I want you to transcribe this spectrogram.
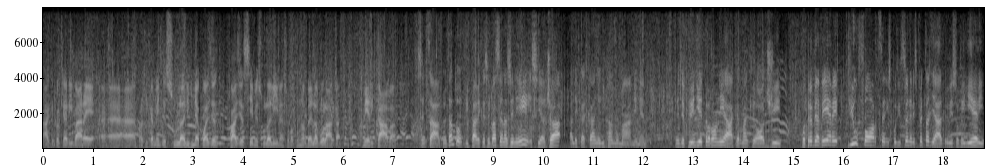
anche perché arrivare eh, praticamente sulla linea quasi, quasi assieme sulla linea insomma con una bella volata meritava senz'altro. Intanto mi pare che Sebastian Asenei sia già alle calcagna di Hanno Manninen, mentre più indietro Ronnie Ackerman che oggi potrebbe avere più forze a disposizione rispetto agli altri, visto che ieri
